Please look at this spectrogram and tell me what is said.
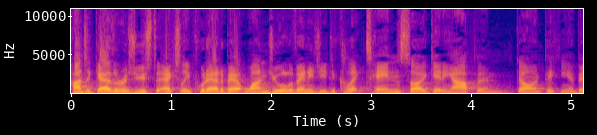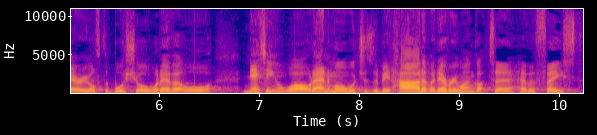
Hunter gatherers used to actually put out about one joule of energy to collect 10, so getting up and going picking a berry off the bush or whatever, or netting a wild animal, which is a bit harder, but everyone got to have a feast.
